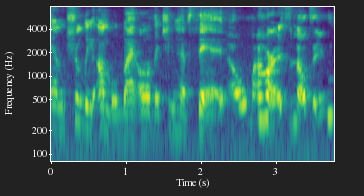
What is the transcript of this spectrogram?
am truly humbled by all that you have said. Oh, my heart is melting.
